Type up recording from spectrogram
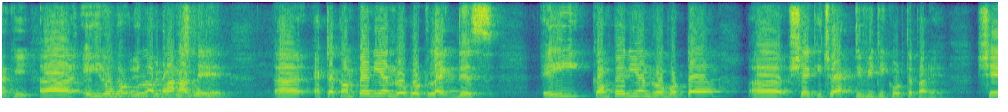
নাকি এই রোবটগুলো বানাতে একটা কম্প্যানিয়ান রোবট লাইক দিস এই কম্প্যানিয়ান রোবটটা সে কিছু অ্যাক্টিভিটি করতে পারে। সে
